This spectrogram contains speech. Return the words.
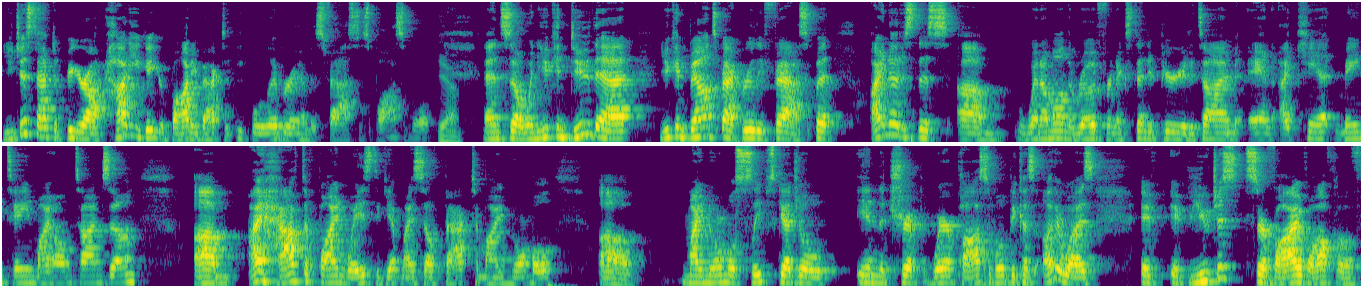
you just have to figure out how do you get your body back to equilibrium as fast as possible. Yeah. And so when you can do that, you can bounce back really fast. But I notice this um, when I'm on the road for an extended period of time and I can't maintain my home time zone. Um, I have to find ways to get myself back to my normal, uh, my normal sleep schedule in the trip where possible, because otherwise, if if you just survive off of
